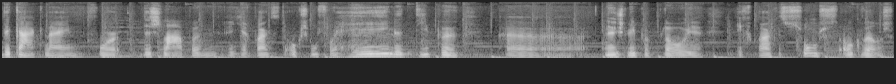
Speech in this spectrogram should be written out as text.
de kaaklijn, voor de slapen. Je gebruikt het ook soms voor hele diepe neuslippenplooien. Ik gebruik het soms ook wel eens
